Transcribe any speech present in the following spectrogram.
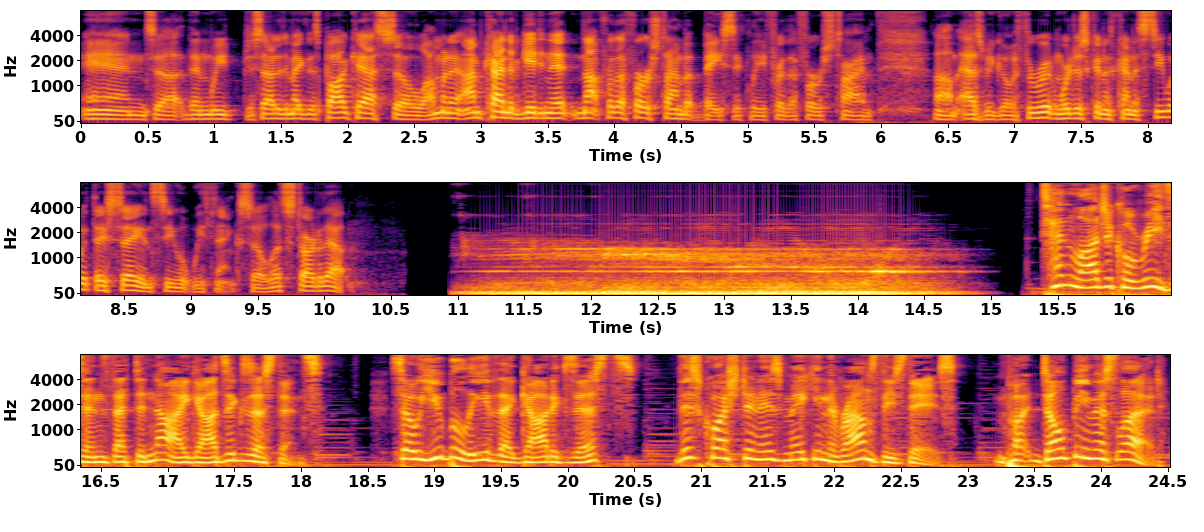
and uh, then we decided to make this podcast. So I'm gonna I'm kind of getting it not for the first time, but basically for the first time um, as we go through it, and we're just going to kind of see what they say and see what we think. So let's start it out. Ten logical reasons that deny God's existence. So you believe that God exists? This question is making the rounds these days. But don't be misled.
